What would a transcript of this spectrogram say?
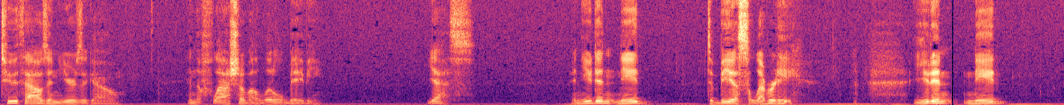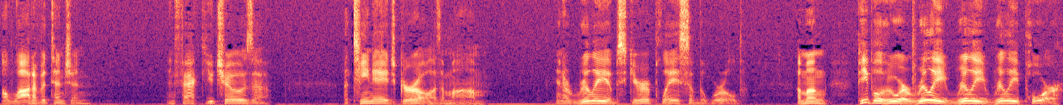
2,000 years ago in the flesh of a little baby Yes. And you didn't need to be a celebrity. You didn't need a lot of attention. In fact, you chose a, a teenage girl as a mom in a really obscure place of the world among people who are really, really, really poor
